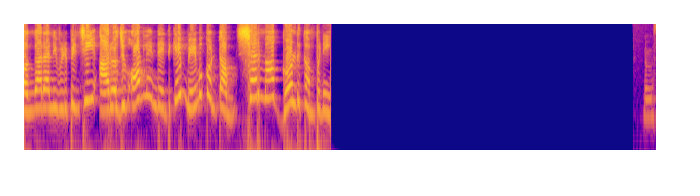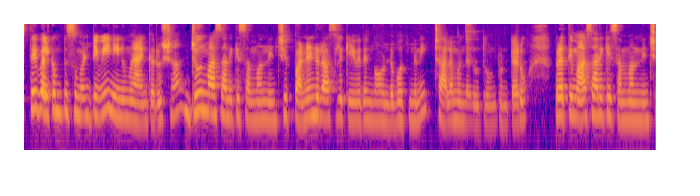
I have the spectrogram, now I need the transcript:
బంగారాన్ని విడిపించి ఆ రోజు ఆన్లైన్ రేటుకే మేము కొంటాం. Sharma gold company. నమస్తే వెల్కమ్ టు సుమన్ టీవీ. నేను మీ యాంకర్ ఉష. జూన్ మాసానికి సంబంధించి పన్నెండు రాశులకు ఏ విధంగా ఉండబోతుందని చాలామంది అడుగుతూ ఉంటుంటారు. ప్రతి మాసానికి సంబంధించి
